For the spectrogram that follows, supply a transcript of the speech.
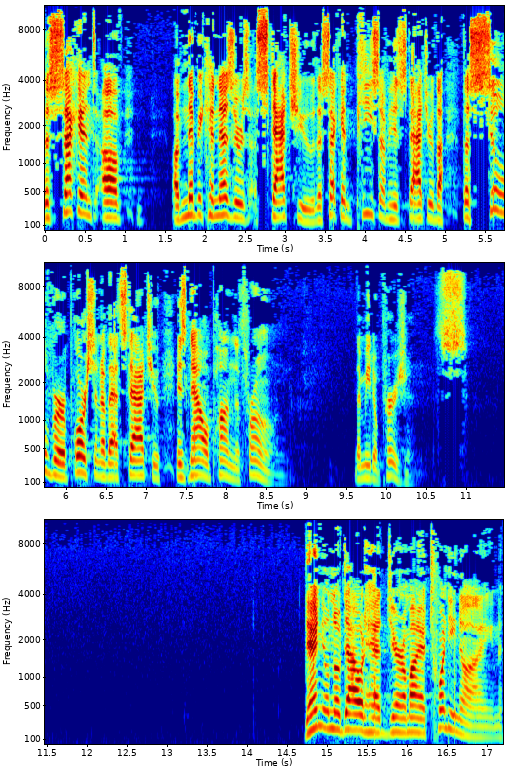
The second of, of Nebuchadnezzar's statue, the second piece of his statue, the, the silver portion of that statue, is now upon the throne. The Medo Persians. Daniel, no doubt, had Jeremiah 29,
